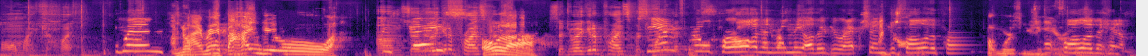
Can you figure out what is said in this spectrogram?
Oh my god. When I'm no I'm right behind you. Um, so do I get a prize? For, Hola. so do I get a prize for see him throw a pearl and then run the other direction, just follow the pearl. not worth using Don't follow the him.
